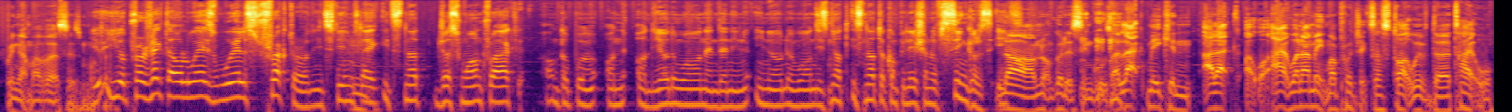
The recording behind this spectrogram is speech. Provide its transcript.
bring out my verses more. Your, your project are always well structured. It seems Mm. like it's not just one track on top of, on on the other one, and then in in other one. It's not it's not a compilation of singles. It's, no, I'm not good at singles. I like making. I like I, when I make my projects. I start with the title,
